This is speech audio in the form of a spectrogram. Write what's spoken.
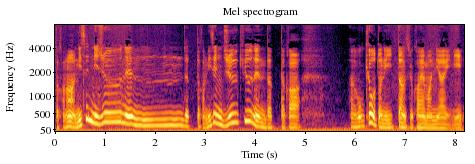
たかな ?2020 年だったか ?2019 年だったか、あの僕京都に行ったんですよ、カヤマンに会いに。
